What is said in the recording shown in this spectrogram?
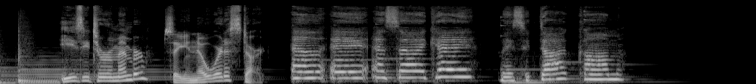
Easy to remember, so you know where to start. L-A-S-I-K, LASIK.com.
